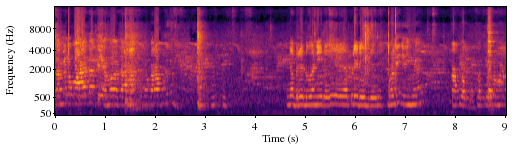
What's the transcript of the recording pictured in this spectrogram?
તમે લોકો આવ્યા હતા તે એમાં ચા નાસ્તો તો કરાવવો પડે ને ને બ્રેડ બની રહી એ આપણી રે બ્રેડ બની જઈ છે કાકલો ભૂખો થયો તમારે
